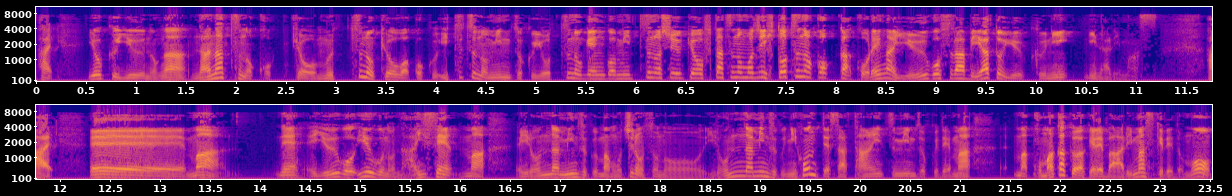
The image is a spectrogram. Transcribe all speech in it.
はい。よく言うのが、7つの国境、6つの共和国、5つの民族、4つの言語、3つの宗教、2つの文字、1つの国家。これがユーゴスラビアという国になります。はい。えー、まあ、ね、ユーゴ、ユーゴの内戦。まあ、いろんな民族、まあもちろんその、いろんな民族、日本ってさ、単一民族で、まあ、まあ細かく分ければありますけれども、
